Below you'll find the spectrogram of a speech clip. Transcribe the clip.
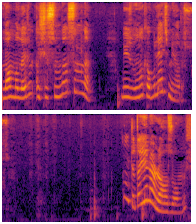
lambaların ışısında ısındın. Biz bunu kabul etmiyoruz. Hoca da yine razı olmuş.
